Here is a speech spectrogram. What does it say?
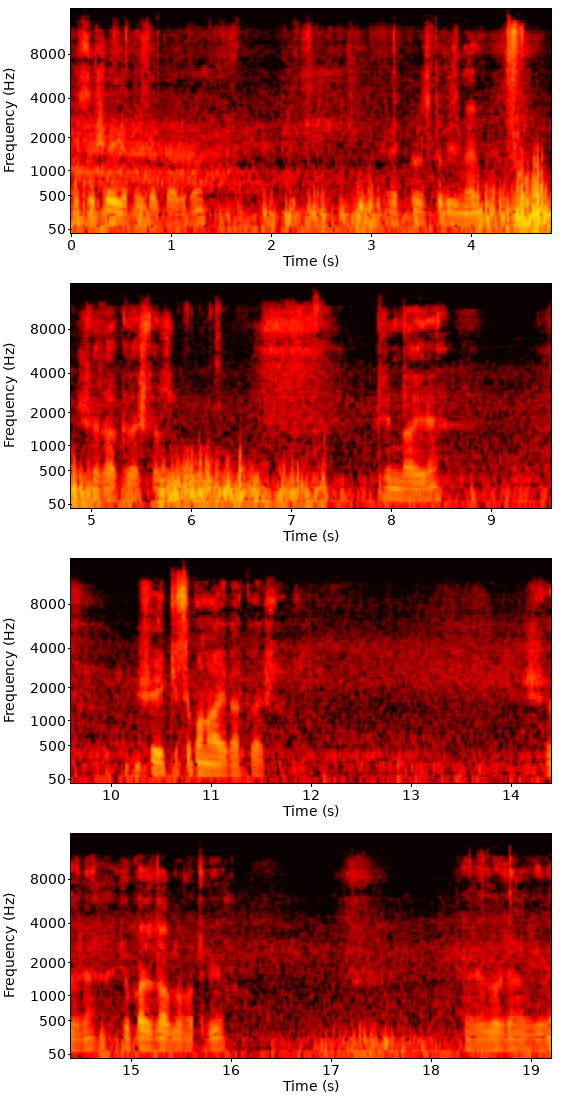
Burası şey yapılacak galiba. Evet burası da bizim ev. Şöyle arkadaşlar. Bizim daire. Şu ikisi bana ait arkadaşlar. Şöyle yukarıda ablam oturuyor. Şöyle gördüğünüz gibi.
